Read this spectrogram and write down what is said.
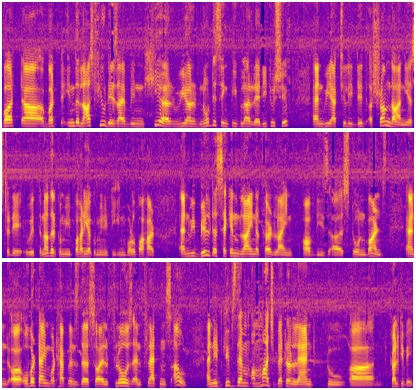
But, uh, but in the last few days I've been here, we are noticing people are ready to shift. And we actually did a Shramdan yesterday with another community, Pahadia community in Bodopahar. And we built a second line, a third line of these uh, stone bunds and uh, over time what happens the soil flows and flattens out. And it gives them a much better land to uh, cultivate.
